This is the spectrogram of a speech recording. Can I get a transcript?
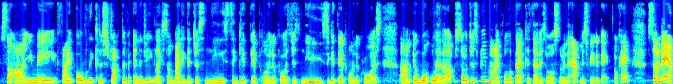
so uh, you may find overly constructive energy, like somebody that just needs to get their point across, just needs to get their point across um, and won't let up. So just be mindful of that because that is also in the atmosphere today. Okay. So now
